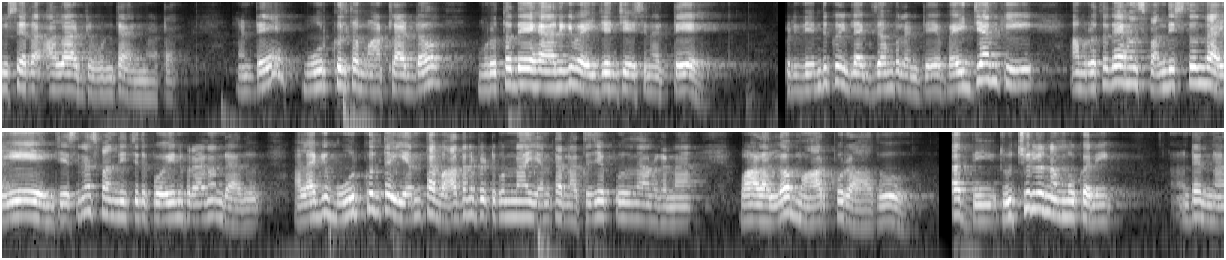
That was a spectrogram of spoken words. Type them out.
చూసారా? అలాంటివి ఉంటాయన్నమాట. అంటే మూర్ఖులతో మాట్లాడడం మృతదేహానికి వైద్యం చేసినట్టే. ఇప్పుడు ఇది ఎందుకు ఇలా ఎగ్జాంపుల్ అంటే వైద్యానికి ఆ మృతదేహం స్పందిస్తుందా? ఏం చేసినా స్పందించదు పోయిన ప్రాణం రాదు. అలాగే మూర్ఖులతో ఎంత వాదన పెట్టుకున్నా ఎంత నచ్చజెప్పుకున్నా అనుకున్నా వాళ్ళల్లో మార్పు రాదు. అది రుచులు నమ్ముకొని అంటే నా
